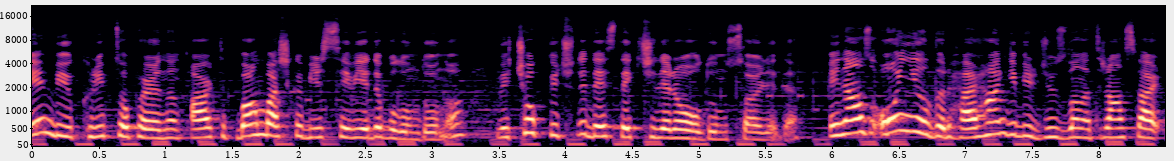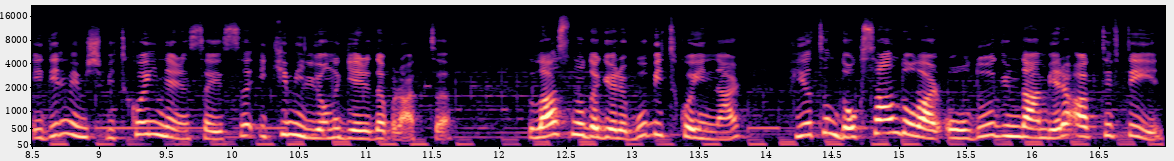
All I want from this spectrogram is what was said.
en büyük kripto paranın artık bambaşka bir seviyede bulunduğunu ve çok güçlü destekçileri olduğunu söyledi. En az 10 yıldır herhangi bir cüzdana transfer edilmemiş Bitcoin'lerin sayısı 2 milyonu geride bıraktı. Glassnode'a göre bu bitcoinler fiyatın 90 dolar olduğu günden beri aktif değil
